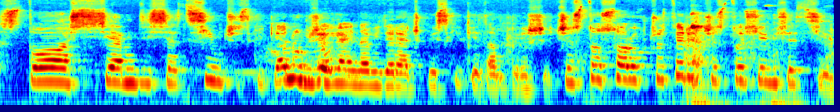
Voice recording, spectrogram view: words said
177 чи скільки. А ну вже глянь на відеречко, і скільки там пише. Чи 144, чи 177?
